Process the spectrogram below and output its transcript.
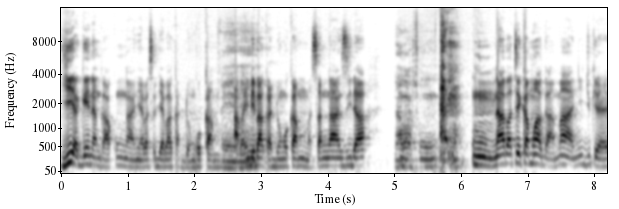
ye yagenda ng'akuŋŋaanya abasajja bakadongo kamu. Eh. abayimbi bakadongo kamu masaŋŋanzira Mm, n'abateekamu ago amaanyi. Jjukira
